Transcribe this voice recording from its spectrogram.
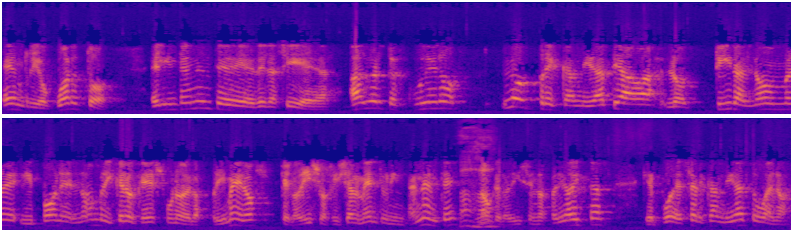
en Río Cuarto, el intendente de la Siguera, Alberto Escudero, lo precandidateaba, lo tira el nombre y pone el nombre y creo que es uno de los primeros que lo dice oficialmente un intendente, no que lo dicen los periodistas, que puede ser candidato. Bueno,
